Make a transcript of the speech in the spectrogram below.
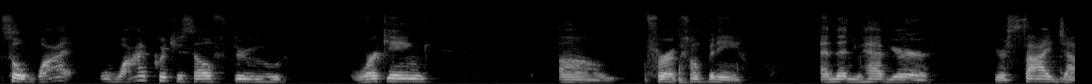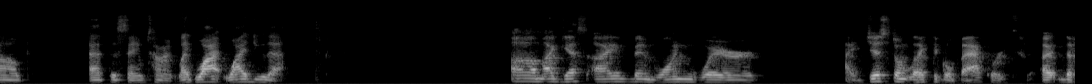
so why why put yourself through working um, for a company, and then you have your your side job at the same time? Like why why do that? Um, I guess I've been one where I just don't like to go backwards. I, the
